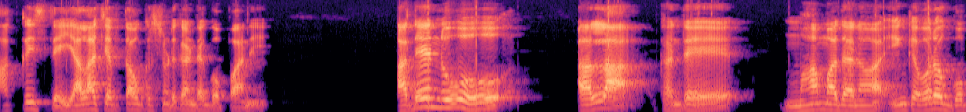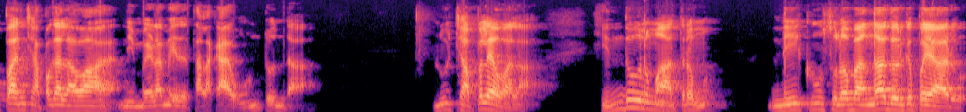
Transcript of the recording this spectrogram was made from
హక్కు ఇస్తే ఎలా చెప్తావు కృష్ణుడి కంటే గొప్ప అని. అదే నువ్వు అల్లా కంటే మహమ్మద్ అనో ఇంకెవరో గొప్ప అని చెప్పగలవా? నీ మెడ మీద తలకాయ ఉంటుందా? నువ్వు చెప్పలేవు అలా హిందువులు మాత్రం నీకు సులభంగా దొరికిపోయారు.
